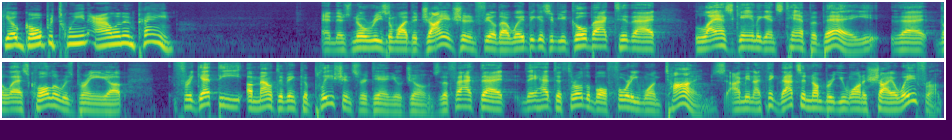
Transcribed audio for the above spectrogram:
Go go between Allen and Payne. And there's no reason why the Giants shouldn't feel that way because if you go back to that last game against Tampa Bay that the last caller was bringing up, forget the amount of incompletions for Daniel Jones. The fact that they had to throw the ball 41 times. I mean, I think that's a number you want to shy away from.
